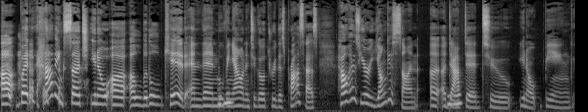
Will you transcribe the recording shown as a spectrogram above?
Uh, but having such, you know, a a little kid and then moving out and to go through this process, how has your youngest son uh, adapted to, you know, being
